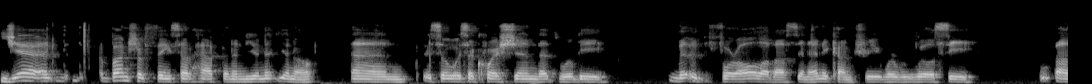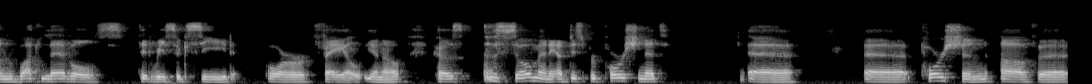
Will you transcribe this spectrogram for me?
Yeah, a bunch of things have happened, and you you know, and it's always a question that will be for all of us in any country where we will see on what levels did we succeed or fail, you know, because so many a disproportionate uh, uh, portion of uh,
